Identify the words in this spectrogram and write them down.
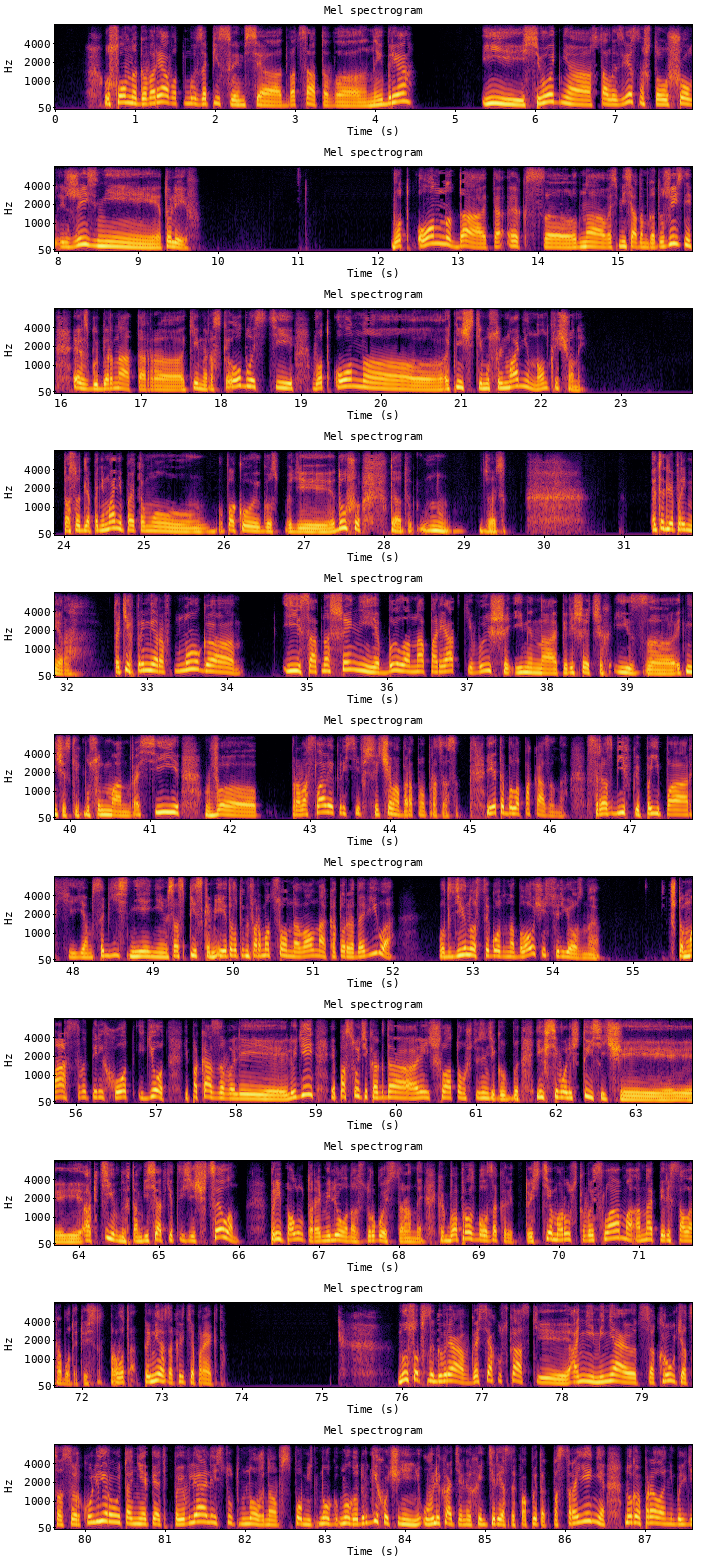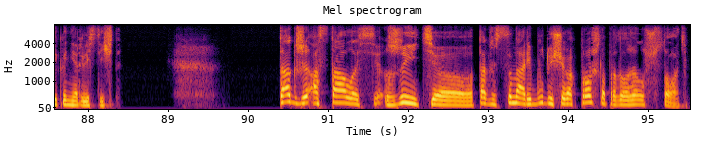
Условно говоря, вот мы записываемся 20 ноября, и сегодня стало известно, что ушел из жизни Тулеев. Вот он, да, это экс э, на 80-м году жизни, экс-губернатор э, Кемеровской области. Вот он э, этнический мусульманин, но он крещеный. Просто для понимания, поэтому упокой, Господи, душу. Да, ну, называется. Это для примера. Таких примеров много. И соотношение было на порядке выше именно перешедших из э, этнических мусульман в России в православие крестившихся, чем обратного процесса. И это было показано с разбивкой по епархиям, с объяснением, со списками. И эта вот информационная волна, которая давила, Вот в 90-е годы она была очень серьезная что массовый переход идет, и показывали людей, и по сути, когда речь шла о том, что, извините, как бы их всего лишь тысячи активных, там десятки тысяч в целом, при полутора миллионах с другой стороны, как бы вопрос был закрыт. То есть тема русского ислама, она перестала работать. То есть вот пример закрытия проекта. Ну, собственно говоря, в гостях у сказки они меняются, крутятся, циркулируют, они опять появлялись. Тут можно вспомнить много, много других очень увлекательных, интересных попыток построения, но, как правило, они были дико нереалистичны. Также осталось жить, э, также сценарий «Будущее как прошлое» продолжал существовать.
